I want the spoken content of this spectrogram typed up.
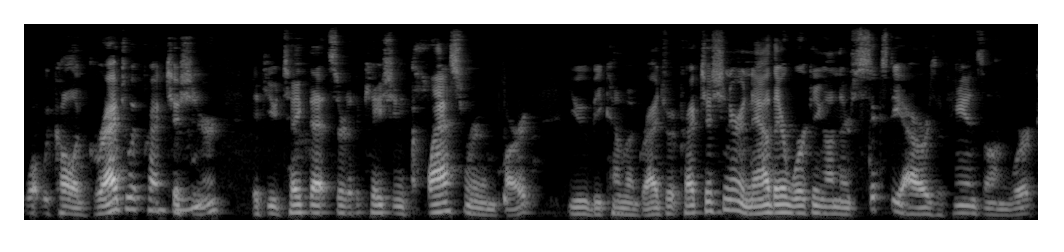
what we call a graduate practitioner. If you take that certification classroom part, you become a graduate practitioner, and now they're working on their 60 hours of hands-on work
